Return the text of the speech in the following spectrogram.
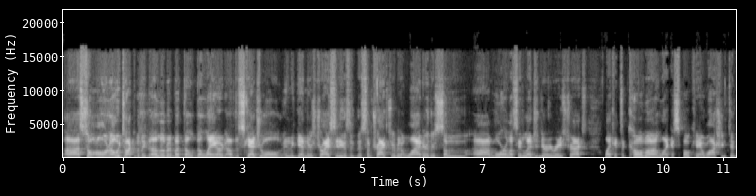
Uh, so all in all, we talked about the, a little bit about the, the layout of the schedule. And again, there's Tri City. There's, some tracks that are a bit wider. There's some uh, more, let's say, legendary racetracks like a Tacoma, like a Spokane, Washington.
